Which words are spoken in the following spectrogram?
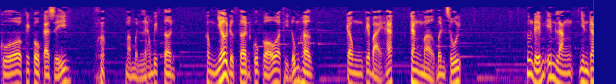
của cái cô ca sĩ mà mình lại không biết tên. Không nhớ được tên của cổ thì đúng hơn. Trong cái bài hát Trăng mờ bên suối. Hương Điểm im lặng nhìn ra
